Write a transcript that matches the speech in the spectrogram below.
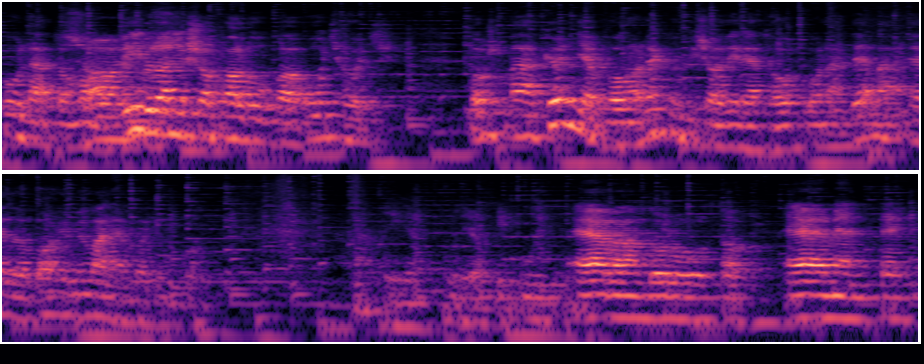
úgy látom, van Sajnos. villany is a faluba, úgyhogy most már könnyebb volna nekünk is az élet volna, de már ez a baj, hogy mi már nem vagyunk ott. Hát igen, ugye akik úgy elvándoroltak, elmentek,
